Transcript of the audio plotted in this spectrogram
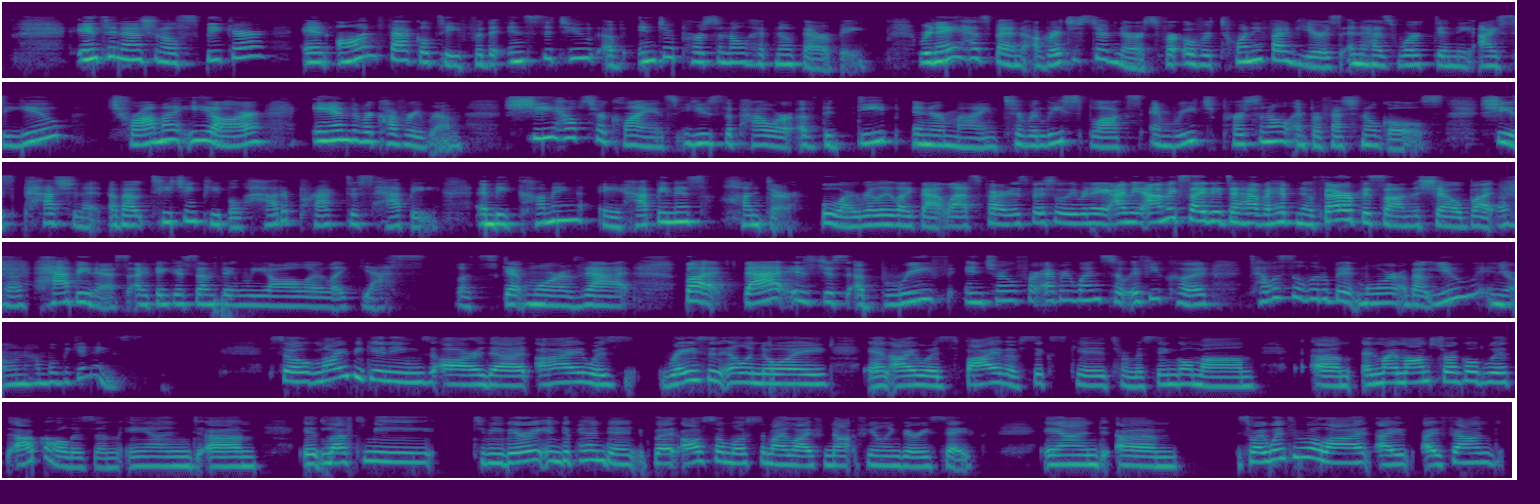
international speaker, and on faculty for the Institute of Interpersonal Hypnotherapy. Renee has been a registered nurse for over 25 years and has worked in the ICU, trauma ER, and the recovery room. She helps her clients use the power of the deep inner mind to release blocks and reach personal and professional goals. She is passionate about teaching people how to practice happy and becoming a happiness hunter. Oh, I really like that last part, especially Renee. I mean, I'm excited to have a hypnotherapist on the show, but uh-huh. happiness, I think, is something we all are like, yes, let's get more of that. But that is just a brief intro for everyone. So if you could tell us a little bit more about you and your own humble beginnings. So my beginnings are that I was raised in Illinois and I was five of six kids from a single mom. Um, and my mom struggled with alcoholism and um, it left me to be very independent, but also most of my life not feeling very safe. And um, so I went through a lot. I, I found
